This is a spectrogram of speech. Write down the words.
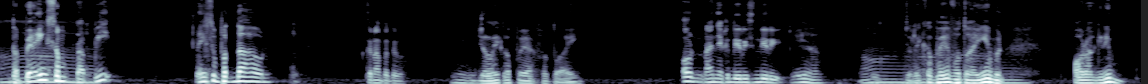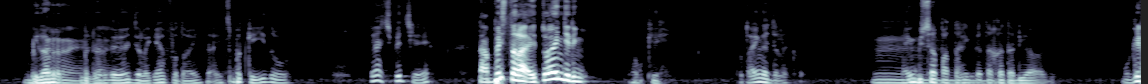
Tapi aing tapi aing sempet down. Kenapa tuh? Hmm, jelek apa ya foto aing? Oh nanya ke diri sendiri. Iya. Oh. Jelek apa ya foto aingnya ben orang ini bilang Bener ya. benar gak ya jeleknya foto aing. Nah, aing sempet kayak gitu. Ya speech kayaknya. Tapi setelah itu aing jadi oke. Foto aing gak jelek kok. Hmm. Aing bisa patahin kata-kata dia gitu. Mungkin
